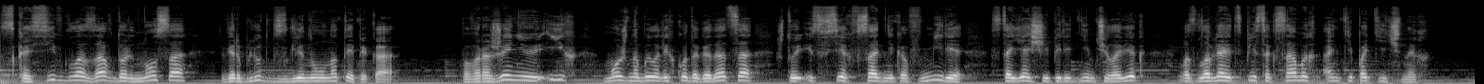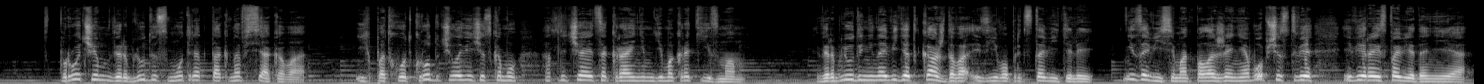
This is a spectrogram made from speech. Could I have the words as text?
Скосив глаза вдоль носа, верблюд взглянул на Тепика. По выражению их, можно было легко догадаться, что из всех всадников в мире стоящий перед ним человек возглавляет список самых антипатичных. Впрочем, верблюды смотрят так на всякого. Их подход к роду человеческому отличается крайним демократизмом. Верблюды ненавидят каждого из его представителей, независимо от положения в обществе и вероисповедания.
